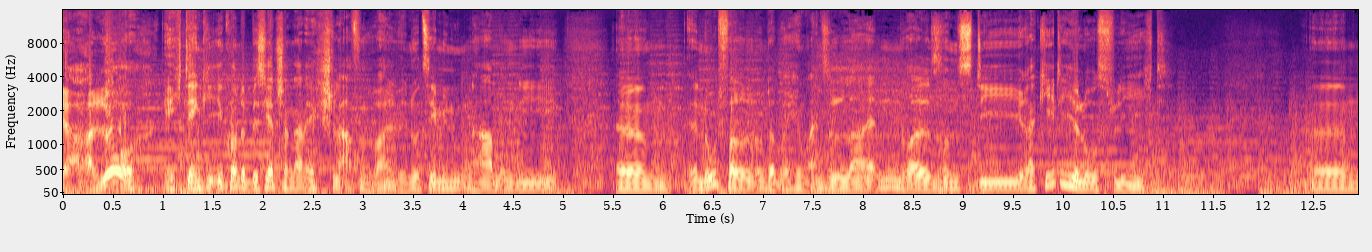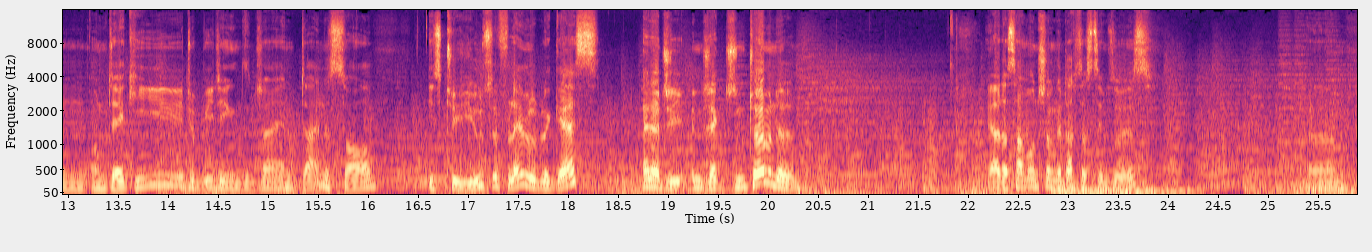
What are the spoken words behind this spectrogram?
Ja, hallo. Ich denke, ihr konntet bis jetzt schon gar nicht schlafen, weil wir nur 10 Minuten haben, um die ähm, Notfallunterbrechung einzuleiten, weil sonst die Rakete hier losfliegt. Ähm, und der Key to beating the giant dinosaur is to use a flammable gas energy injection terminal. Ja, das haben wir uns schon gedacht, dass dem so ist. Ähm,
